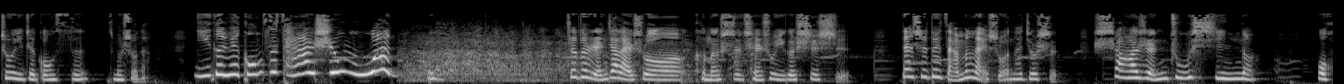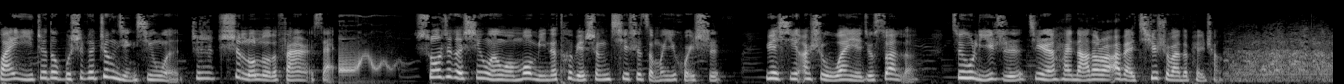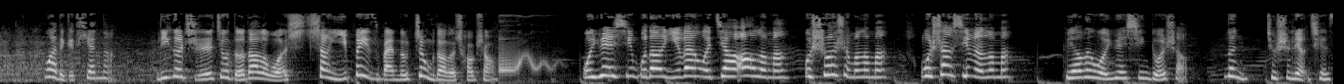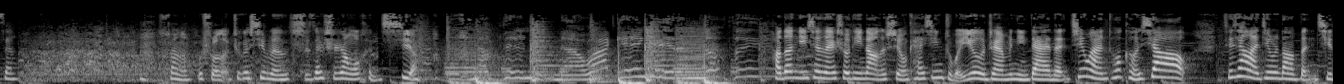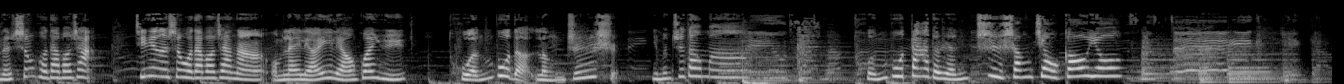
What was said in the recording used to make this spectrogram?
注意这公司怎么说的。你一个月工资才二十五万，这对人家来说可能是陈述一个事实，但是对咱们来说那就是杀人诛心呢。我怀疑这都不是个正经新闻，这是赤裸裸的凡尔赛。说这个新闻，我莫名的特别生气，是怎么一回事？月薪二十五万也就算了，最后离职竟然还拿到了二百七十万的赔偿。我的个天呐！离个职就得到了我上一辈子班都挣不到的钞票，我月薪不到一万，我骄傲了吗？我说什么了吗？我上新闻了吗？不要问我月薪多少，问就是两千三。算了，不说了，这个新闻实在是让我很气啊。好的，您现在收听到的是由开心主播悠悠站为您带来的今晚脱口秀，接下来进入到本期的生活大爆炸。今天的生活大爆炸呢，我们来聊一聊关于。臀部的冷知识，你们知道吗？臀部大的人智商较高哟。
